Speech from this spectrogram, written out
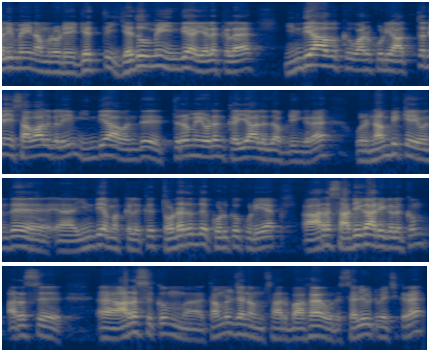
வலிமை நம்மளுடைய கெத்து எதுவுமே இந்தியா இழக்கல. இந்தியாவுக்கு வரக்கூடிய அத்தனை சவால்களையும் இந்தியா வந்து திறமையுடன் கையாளுது அப்படிங்கிற ஒரு நம்பிக்கை வந்து இந்திய மக்களுக்கு தொடர்ந்து கொடுக்கக்கூடிய அரசு அதிகாரிகளுக்கும் அரசு அரசுக்கும் தமிழ் ஜனம் சார்பாக ஒரு சல்யூட் வச்சுக்கிறேன்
